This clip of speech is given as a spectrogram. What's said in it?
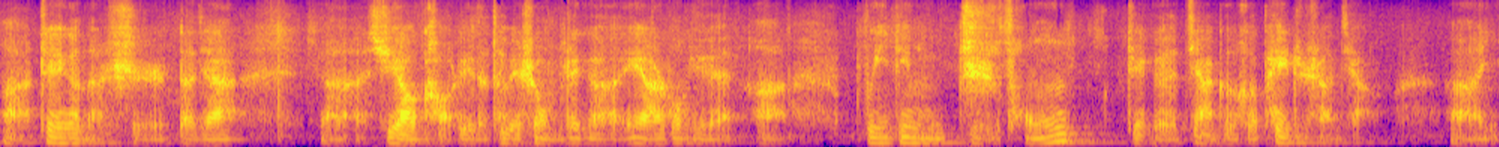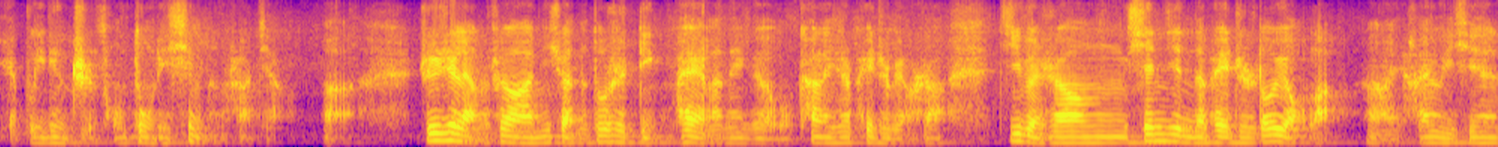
啊。这个呢是大家，呃，需要考虑的，特别是我们这个 AR 同学啊，不一定只从这个价格和配置上讲，啊，也不一定只从动力性能上讲啊。至于这两个车啊，你选的都是顶配了，那个我看了一下配置表上，基本上先进的配置都有了啊，还有一些，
